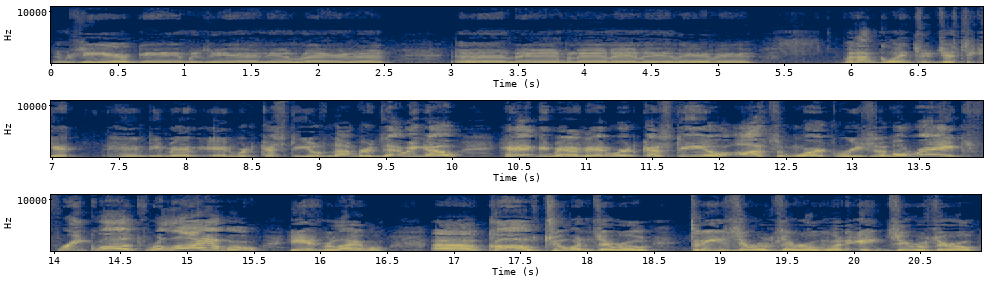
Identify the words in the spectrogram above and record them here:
Let me see here. Let me see here. But I'm going through just to get Handyman Edward Castillo's numbers. There we go. Handyman Edward Castillo. Awesome work. Reasonable rates. Free quotes. Reliable. He is reliable. Uh, call 210-300-1800.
